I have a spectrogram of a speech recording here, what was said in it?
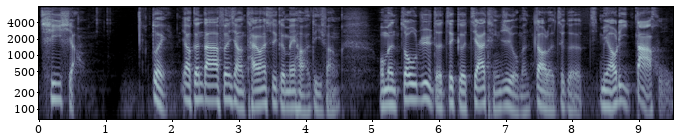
妻小，对，要跟大家分享，台湾是一个美好的地方。我们周日的这个家庭日，我们到了这个苗栗大湖，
